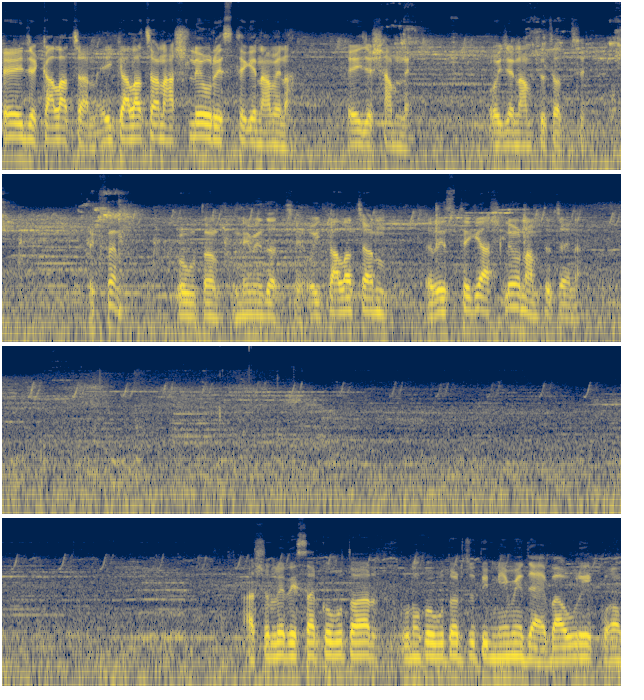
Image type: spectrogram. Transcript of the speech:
এই যে কালাচান, এই কালাচান আসলেও রেস থেকে নামে না। এই যে সামনে, ওই যে নামতে চাচ্ছে। দেখছেন? কবুতর নেমে যাচ্ছে। ওই কালাচান রেস থেকে আসলেও নামতে চায় না। আসলে রেসার কবুতর, কোনো কবুতর যদি নেমে যায় বা উড়ে কম,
